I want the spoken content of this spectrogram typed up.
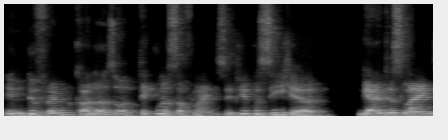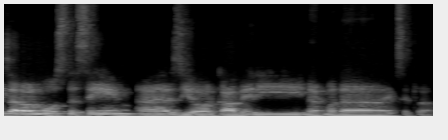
in different colors or thickness of lines. If you could see here, Ganges lines are almost the same as your Kaveri, Narmada, etc.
